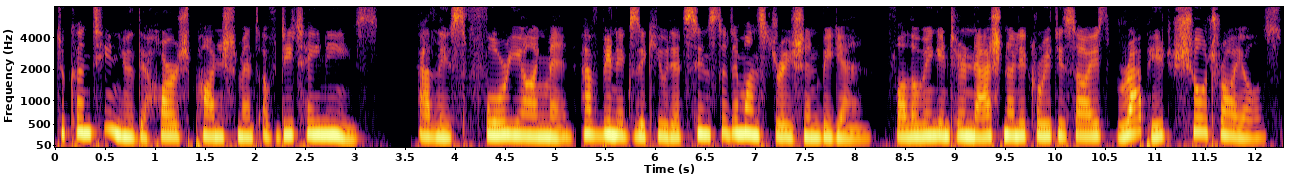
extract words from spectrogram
to continue the harsh punishment of detainees. At least four young men have been executed since the demonstration began, following internationally criticized rapid show trials.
